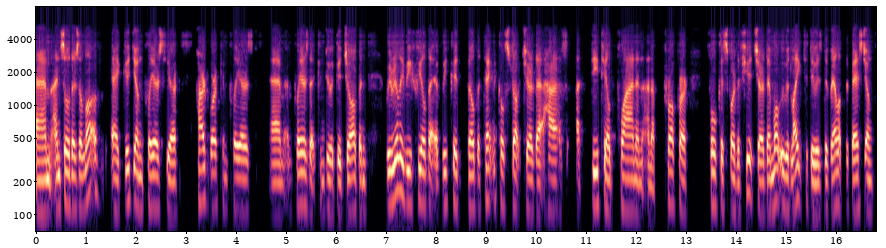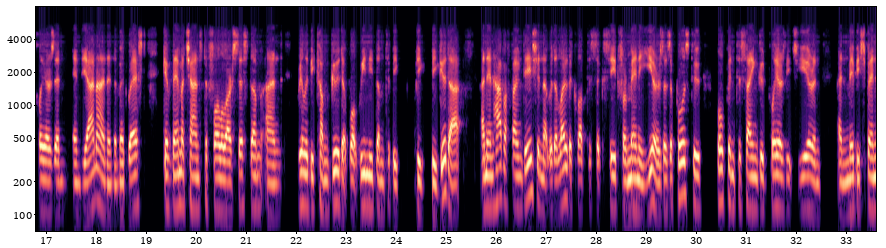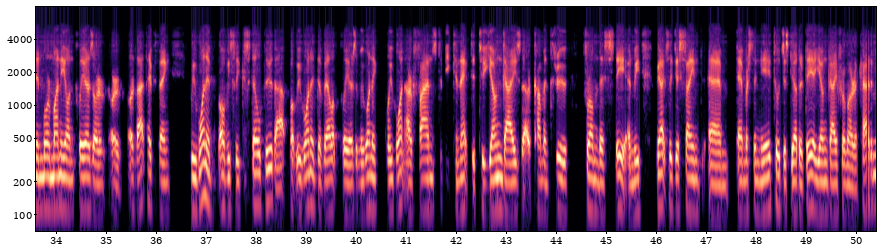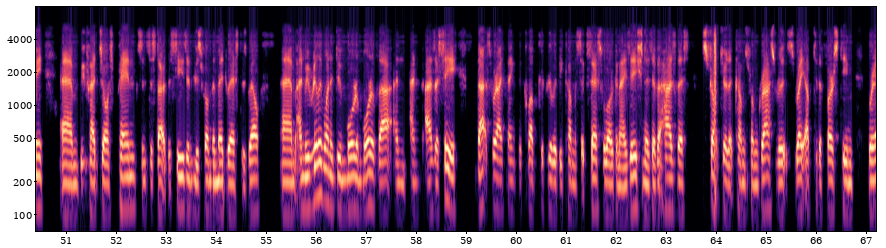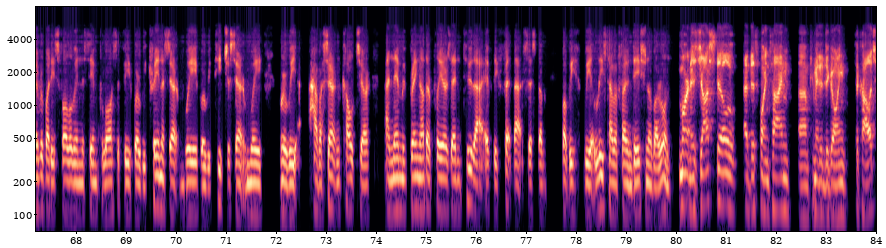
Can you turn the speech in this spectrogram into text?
Um, and so there's a lot of uh, good young players here, hard-working players, um, and players that can do a good job. And we really we feel that if we could build a technical structure that has a detailed plan and, and a proper focus for the future, then what we would like to do is develop the best young players in Indiana and in the Midwest, give them a chance to follow our system and really become good at what we need them to be, be, be good at, and then have a foundation that would allow the club to succeed for many years, as opposed to hoping to sign good players each year and, and maybe spending more money on players or, or, or that type of thing we want to obviously still do that, but we want to develop players and we want to we want our fans to be connected to young guys that are coming through from this state. And we, we actually just signed um, Emerson Nieto just the other day, a young guy from our academy. Um, we've had Josh Penn since the start of the season, who's from the Midwest as well. Um, and we really want to do more and more of that. And, and as I say, that's where I think the club could really become a successful organisation, is if it has this structure that comes from grassroots right up to the first team, where everybody's following the same philosophy, where we train a certain way, where we teach a certain way, where we have a certain culture, and then we bring other players into that if they fit that system. But we, we at least have a foundation of our own. Martin, is Josh still at this point in time um, committed to going to college?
